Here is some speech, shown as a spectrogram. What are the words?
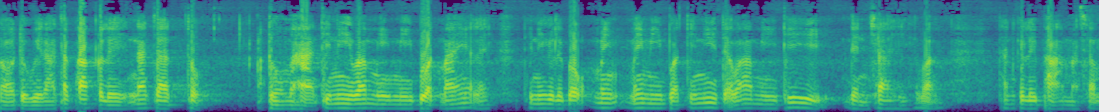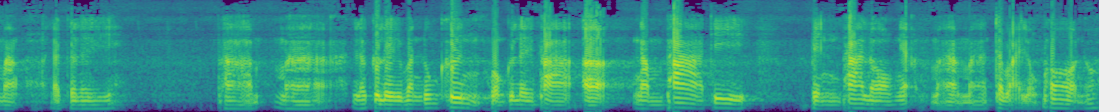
รอดูเวลาสักพักก็เลย น่าจะจบตัวมาหาที่นี่ว่ามีมีบวชไหมอะไร ที่นี่ก็เลยบอกไม่ไม่มีบวชที่นี่ แต่ว่ามีที่เด่นชัยว่า ท่านก็เลยพามาสมัคร แล้วก็เลย พามา แล้วก็เลยวันรุ่งขึ้น ผมก็เลยพาเอ่อนำผ้าที่เป็นผ้ารองเนี่ย มามาถวายหลวงพ่อเนาะ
